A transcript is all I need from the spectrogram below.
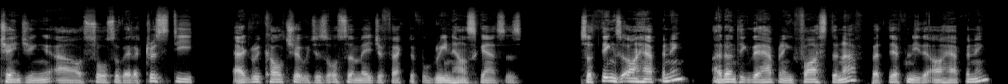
changing our source of electricity, agriculture, which is also a major factor for greenhouse gases. So things are happening. I don't think they're happening fast enough, but definitely they are happening.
